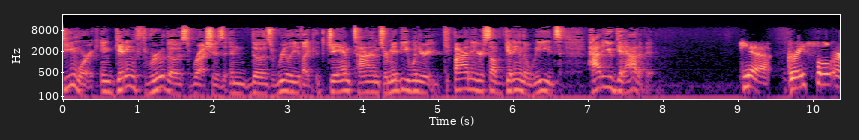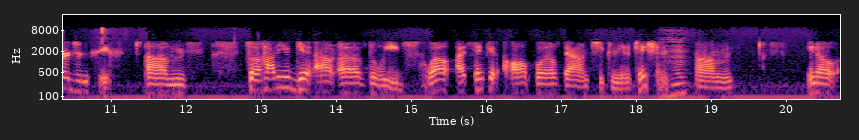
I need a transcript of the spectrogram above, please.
teamwork and getting through those rushes and those really like jam times, or maybe when you're finding yourself getting in the weeds, how do you get out of it? Yeah, graceful urgency. Um, so, how do you get out of the weeds? Well, I think it all boils down to communication. Um, you know,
